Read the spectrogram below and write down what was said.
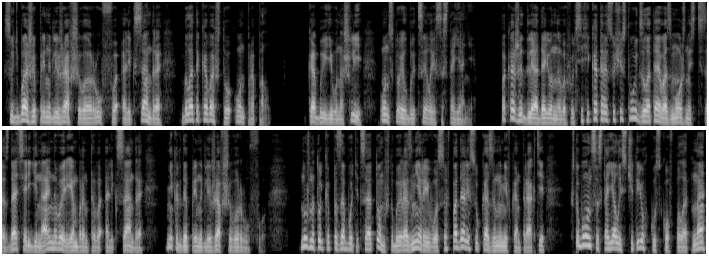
Судьба же принадлежавшего Руффа Александра была такова, что он пропал. Кабы его нашли, он стоил бы целое состояние. Пока же для одаренного фальсификатора существует золотая возможность создать оригинального Рембрандтова Александра, некогда принадлежавшего Руффу. Нужно только позаботиться о том, чтобы размеры его совпадали с указанными в контракте, чтобы он состоял из четырех кусков полотна,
